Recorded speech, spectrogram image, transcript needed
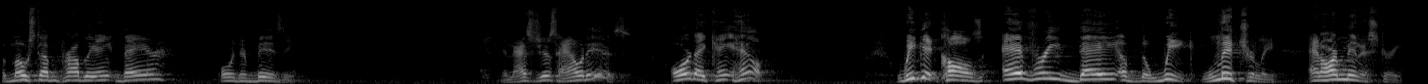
but most of them probably ain't there or they're busy. And that's just how it is. Or they can't help. We get calls every day of the week, literally, at our ministry.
